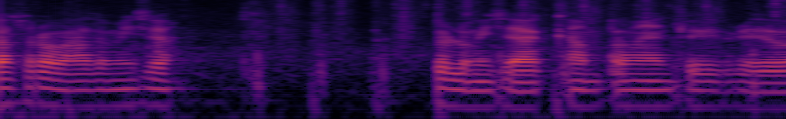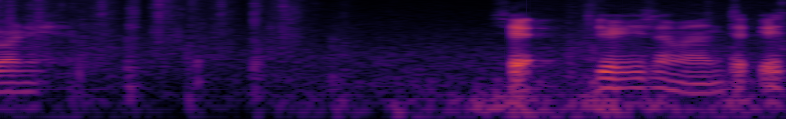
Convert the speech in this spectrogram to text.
L'ho trovato, mi sa. Quello mi sa accampamento dei predoni. Sì, decisamente. E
